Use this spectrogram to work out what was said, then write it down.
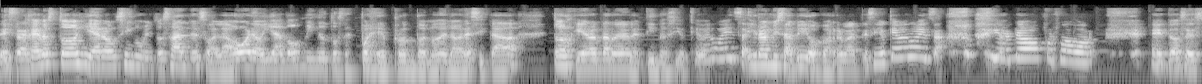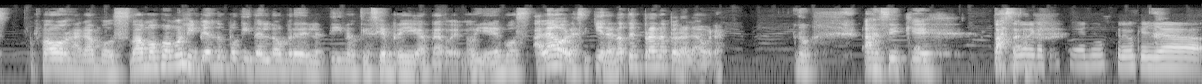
extranjeros. Todos llegaron cinco minutos antes o a la hora o ya dos minutos después de pronto, ¿no? De la hora citada. Todos los que llegaron tarde eran latinos. Y yo, qué vergüenza. Y eran mis amigos para remates. Y yo, qué vergüenza. Y yo, no, por favor. Entonces, por favor, hagamos, vamos, vamos limpiando un poquito el nombre del latino que siempre llega tarde, ¿no? Lleguemos a la hora siquiera, no temprano, pero a la hora. ¿No? Así que pasa. de 14 años creo que ya,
